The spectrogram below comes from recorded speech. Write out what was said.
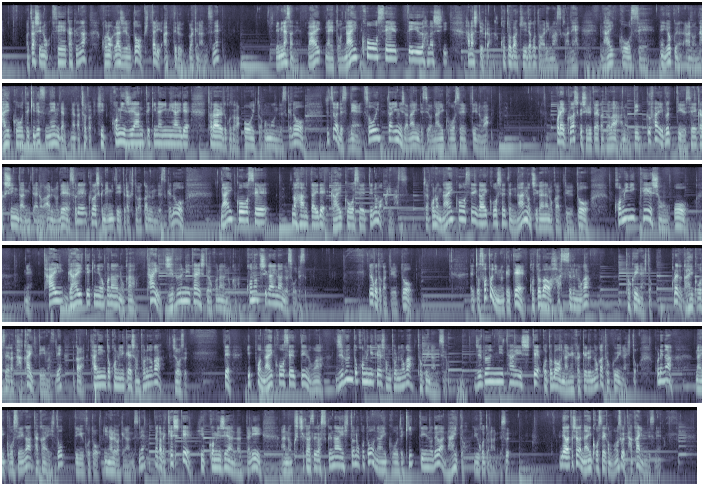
私の性格がこのラジオとぴったり合ってるわけなんですね。で皆さんね来、えっと、内向性っていう話話というか言葉聞いたことありますかね？内向性、ね、よくあの内向的ですねみたいななんかちょっと引っ込み思案的な意味合いで取られることが多いと思うんですけど実はですねそういった意味じゃないんですよ内向性っていうのは。これ詳しく知りたい方はあのビッグ5っていう性格診断みたいのがあるのでそれ詳しくね見ていただくと分かるんですけど内向性の反対で外向性っていうのもあります。じゃあこの内向性外向性って何の違いなのかっていうとコミュニケーションをね対外的に行うのか対自分に対して行うのかこの違いなんだそうです。どういうことかっていうとえっと、外に向けて言葉を発するのが得意な人。これが外交性が高いって言いますね。だから他人とコミュニケーションを取るのが上手。で一方内向性っていうのは自分とコミュニケーションを取るのが得意なんですよ。自分に対して言葉を投げかけるのが得意な人。これが内向性が高い人っていうことになるわけなんですね。だから決して引っ込み思案だったりあの口数が少ない人のことを内向的っていうのではないということなんです。で私は内向性がものすごい高いんですね。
